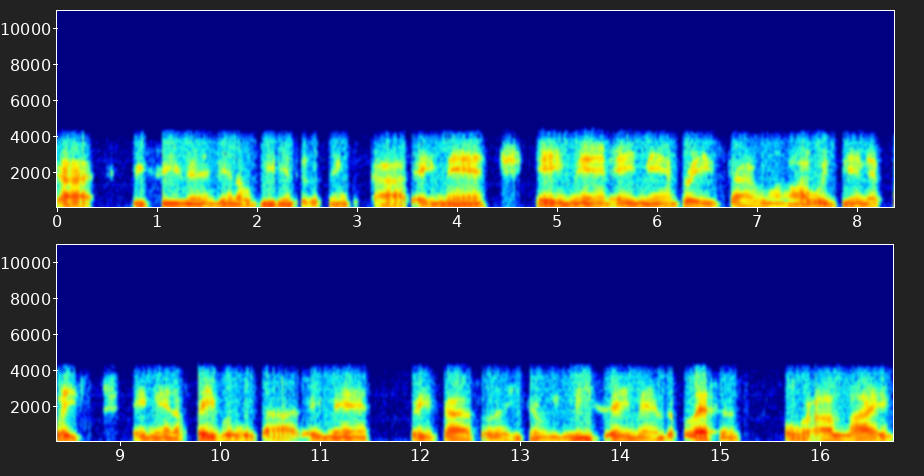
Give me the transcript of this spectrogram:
God. Receiving and being obedient to the things of God. Amen. Amen. Amen. Praise God. We want to always be in that place, amen, of favor with God. Amen. Praise God. So that He can release, amen, the blessings over our lives.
